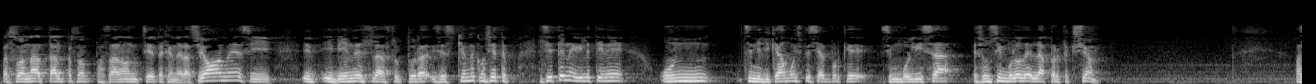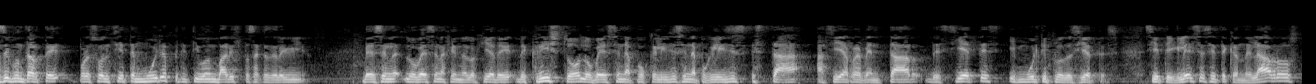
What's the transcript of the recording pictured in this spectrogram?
persona tal persona pasaron siete generaciones y, y, vienes la estructura y dices, ¿qué onda con siete? El siete en la Biblia tiene un significado muy especial porque simboliza, es un símbolo de la perfección. Vas a encontrarte, por eso el siete muy repetitivo en varios pasajes de la Biblia lo ves en la genealogía de, Cristo, lo ves en Apocalipsis. En Apocalipsis está así a reventar de siete y múltiplos de siete. Siete iglesias, siete candelabros,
